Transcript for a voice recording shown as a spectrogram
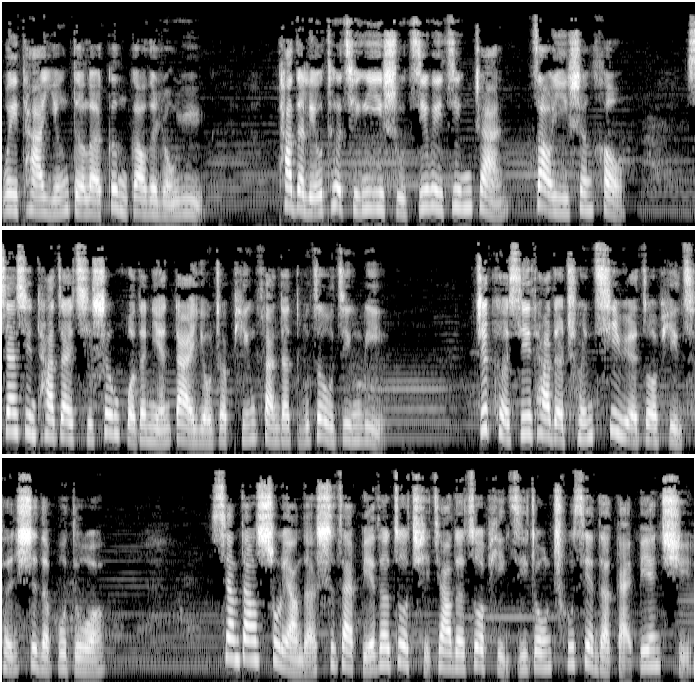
为他赢得了更高的荣誉。他的刘特琴艺术极为精湛。造诣深厚，相信他在其生活的年代有着频繁的独奏经历。只可惜他的纯器乐作品存世的不多，相当数量的是在别的作曲家的作品集中出现的改编曲。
